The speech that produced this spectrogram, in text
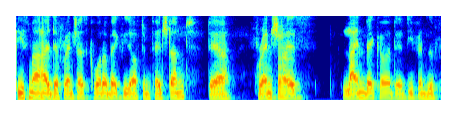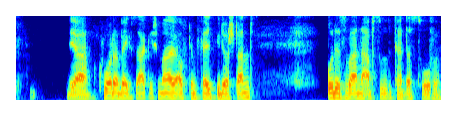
diesmal halt der Franchise Quarterback wieder auf dem Feld stand, der Franchise Linebacker, der Defensive ja, Quarterback, sag ich mal, auf dem Feld wieder stand. Und es war eine absolute Katastrophe.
